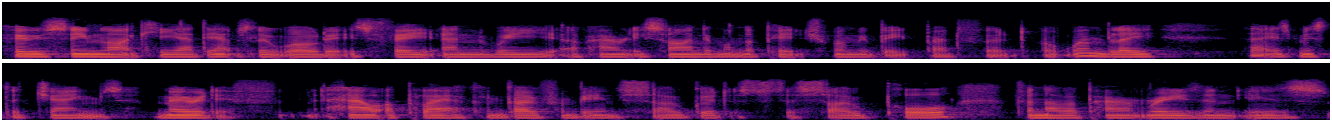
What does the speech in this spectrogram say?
who seemed like he had the absolute world at his feet. And we apparently signed him on the pitch when we beat Bradford at Wembley. That is Mr. James Meredith. How a player can go from being so good to so poor for no apparent reason is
